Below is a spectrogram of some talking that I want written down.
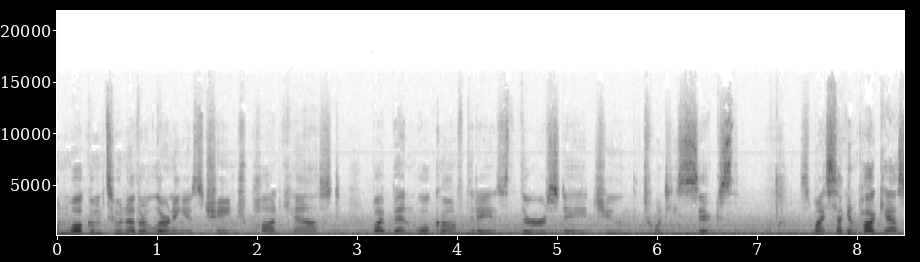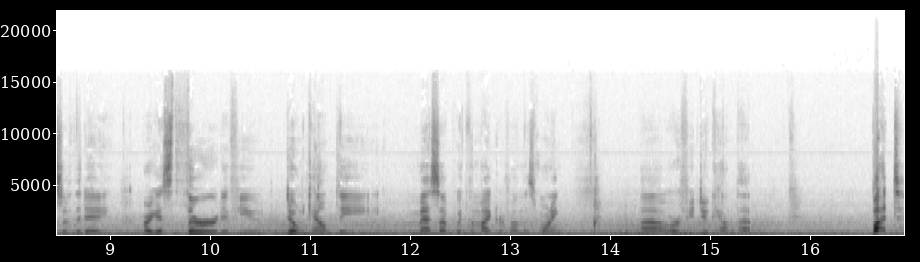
and welcome to another Learning is Change podcast by Ben Wilkoff. Today is Thursday, June the 26th. It's my second podcast of the day, or I guess third if you don't count the mess up with the microphone this morning, uh, or if you do count that. But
